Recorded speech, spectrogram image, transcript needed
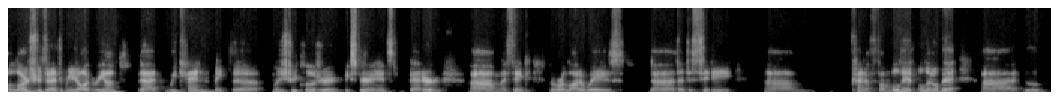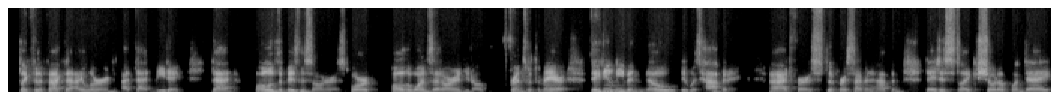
a large truth that I think we all agree on, that we can make the Moody Street closure experience better. Um, I think there were a lot of ways uh, that the city um, kind of fumbled it a little bit. Uh, like for the fact that I learned at that meeting that all of the business owners or all the ones that aren't, you know, friends with the mayor, they didn't even know it was happening at first, the first time it happened. They just like showed up one day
